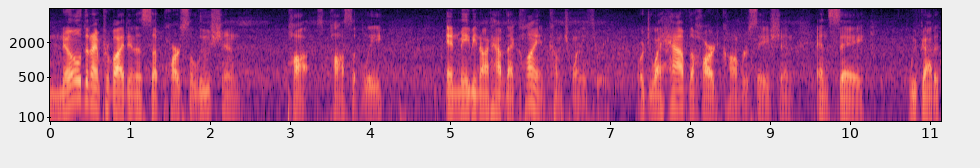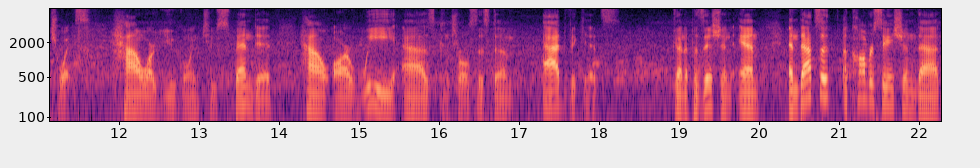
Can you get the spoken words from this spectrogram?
know that I'm providing a subpar solution possibly, and maybe not have that client come 23? Or do I have the hard conversation and say, we've got a choice? How are you going to spend it? How are we as control system advocates going to position? And and that's a, a conversation that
